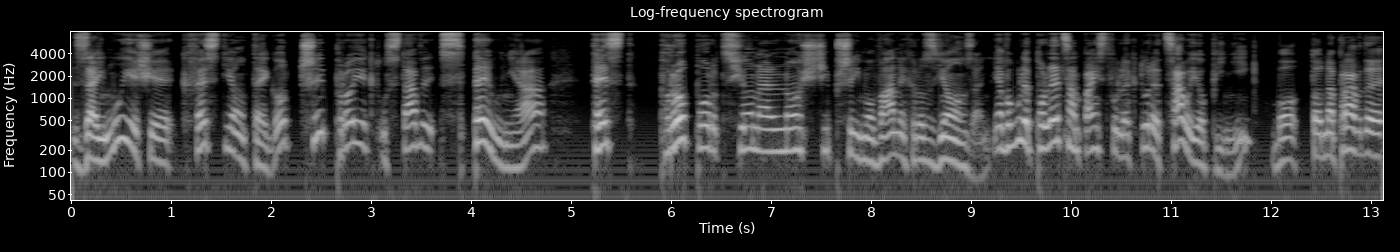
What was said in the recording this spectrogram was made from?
zajmuje się kwestią tego, czy projekt ustawy spełnia test proporcjonalności przyjmowanych rozwiązań. Ja w ogóle polecam Państwu lekturę całej opinii, bo to naprawdę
